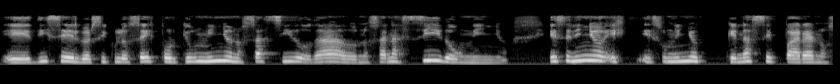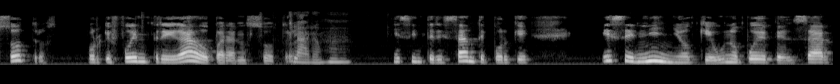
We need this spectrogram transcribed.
Eh, dice el versículo 6, porque un niño nos ha sido dado, nos ha nacido un niño. Ese niño es, es un niño que nace para nosotros, porque fue entregado para nosotros. Claro. Es interesante porque ese niño que uno puede pensar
